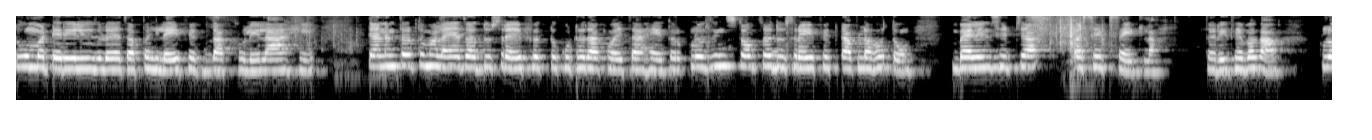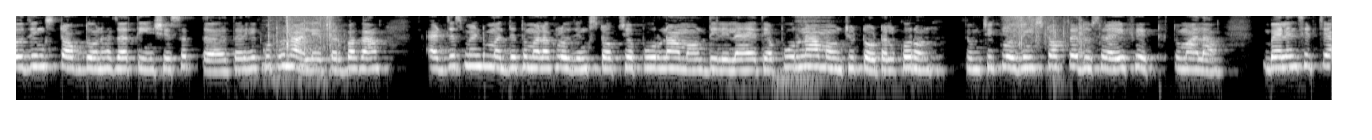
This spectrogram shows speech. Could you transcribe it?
टू मटेरियल युजड याचा पहिला इफेक्ट दाखवलेला आहे. त्यानंतर तुम्हाला याचा दुसरा इफेक्ट कुठं दाखवायचा आहे? तर क्लोजिंग स्टॉकचा दुसरा इफेक्ट आपला होतो बॅलन्स शीटच्या असेट साईटला तर इथे बघा क्लोजिंग स्टॉक दोन हजार तीनशे सत्तर. तर हे कुठून आले? तर बघा ॲडजस्टमेंटमध्ये तुम्हाला क्लोजिंग स्टॉकचे पूर्ण अमाऊंट दिलेले आहे त्या पूर्ण अमाऊंटची टोटल करून तुमची क्लोजिंग स्टॉकचा दुसरा इफेक्ट तुम्हाला बॅलन्स शीटच्या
